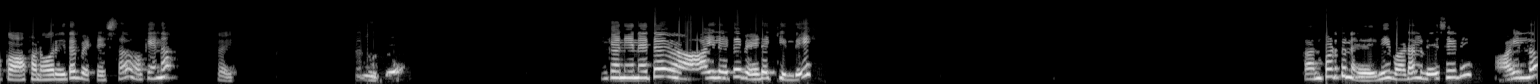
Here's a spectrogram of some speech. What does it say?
ఒక హాఫ్ అన్ అవర్ అయితే పెట్టేస్తా ఓకేనా? రైట్. ఇంకా నేనైతే ఆయిల్ అయితే వేడెక్కింది. కనపడుతున్నాయి. ఇది వడలు వేసేది ఆయిల్లో.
